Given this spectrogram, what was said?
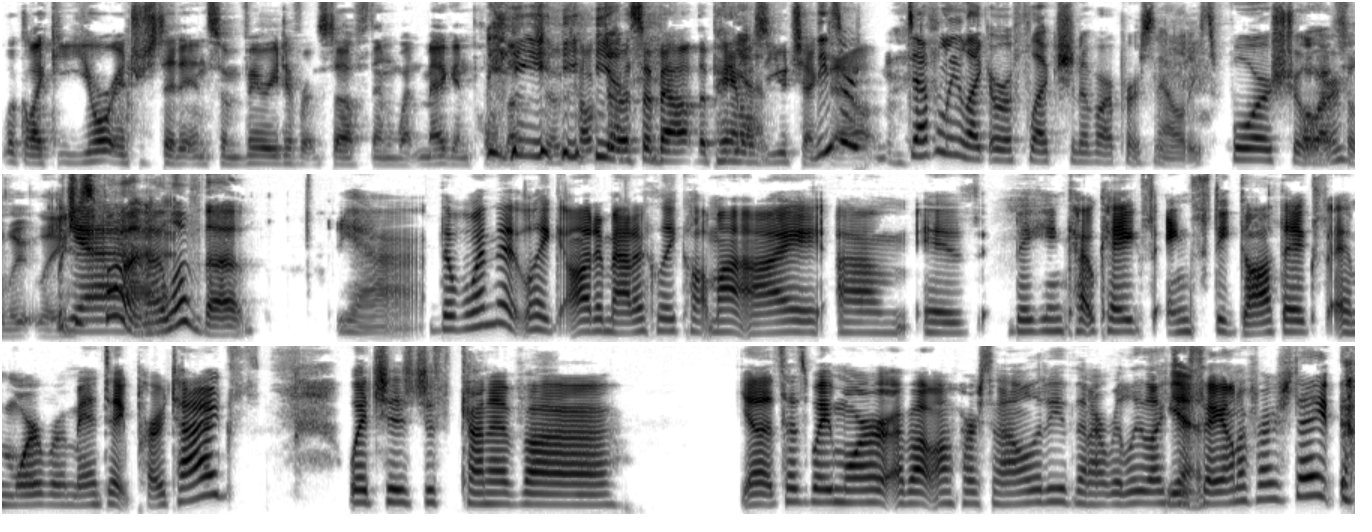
look like you're interested in some very different stuff than what Megan pulled up. So, talk Yeah. to us about the panels Yeah. you checked These out. are definitely like a reflection of our personalities for Oh, sure, absolutely. which Yeah. is fun. I love that. Yeah. The one that like automatically caught my eye um is baking cupcakes, angsty gothics, and more romantic protags, which is just kind of uh yeah, it says way more about my personality than I really like Yeah. to say on a first date.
